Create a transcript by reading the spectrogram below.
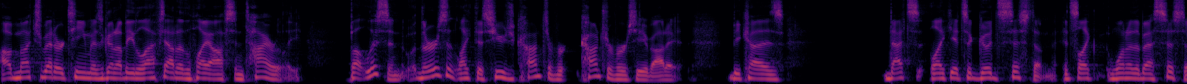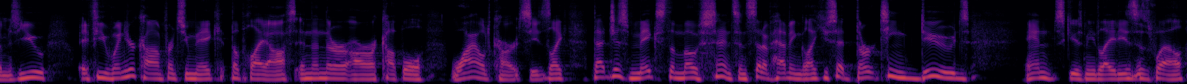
a much better team is going to be left out of the playoffs entirely. But listen, there isn't like this huge controver- controversy about it because that's like it's a good system. It's like one of the best systems. You if you win your conference, you make the playoffs and then there are a couple wild card seeds. Like that just makes the most sense instead of having like you said 13 dudes and excuse me ladies as well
